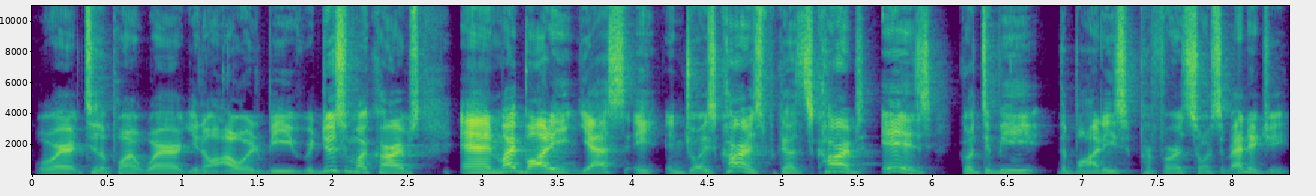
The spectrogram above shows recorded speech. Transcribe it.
where to the point where, you know, I would be reducing my carbs and my body, yes, it enjoys carbs because carbs is going to be the body's preferred source of energy.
